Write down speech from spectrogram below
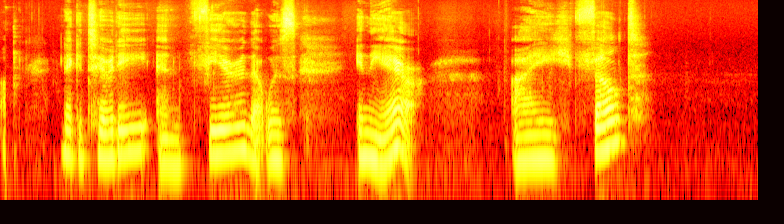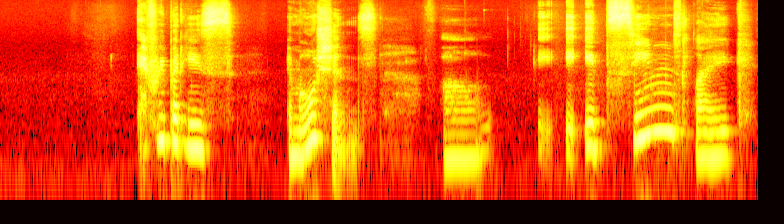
uh, negativity and fear that was in the air. I felt everybody's emotions. Uh, it, it seemed like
